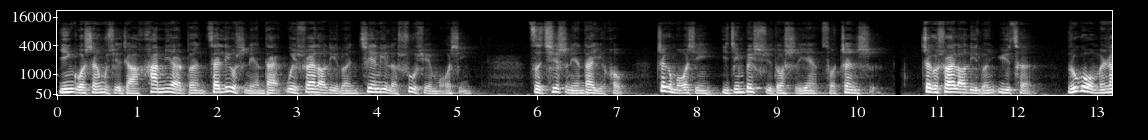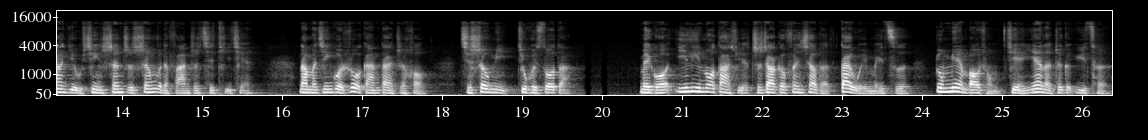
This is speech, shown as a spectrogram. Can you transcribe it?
英国生物学家汉密尔顿在六十年代为衰老理论建立了数学模型。自七十年代以后，这个模型已经被许多实验所证实。这个衰老理论预测，如果我们让有性生殖生物的繁殖期提前，那么经过若干代之后，其寿命就会缩短。美国伊利诺大学芝加哥分校的戴维梅兹用面包虫检验了这个预测。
